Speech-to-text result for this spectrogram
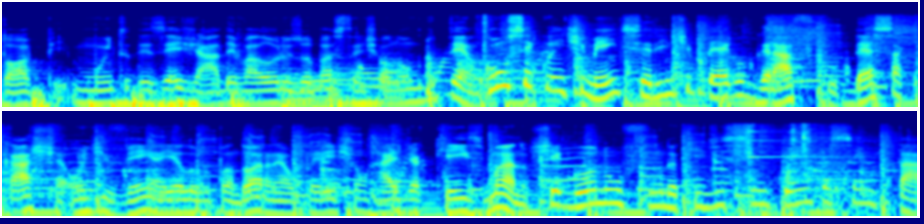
top, muito desejada e valorizou bastante ao longo do tempo. Consequentemente, se a gente pega o gráfico dessa caixa, onde vem aí a luva Pandora, né, Operation Hydra Case, mano, chegou num fundo aqui de 50 centavos.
